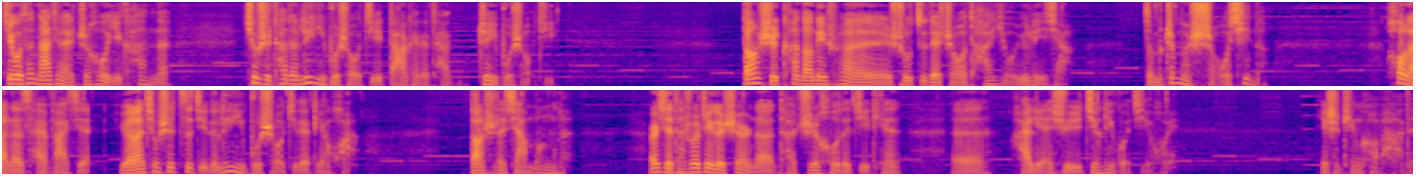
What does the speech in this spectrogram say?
结果他拿起来之后一看呢，就是他的另一部手机打给了他这部手机。当时看到那串数字的时候，他犹豫了一下，怎么这么熟悉呢？后来呢，才发现原来就是自己的另一部手机的电话。当时他吓懵了，而且他说这个事儿呢，他之后的几天。呃，还连续经历过几回，也是挺可怕的。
